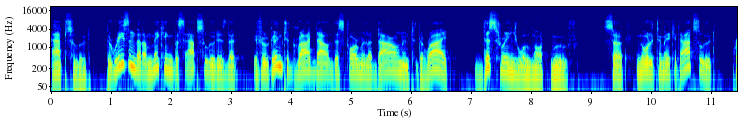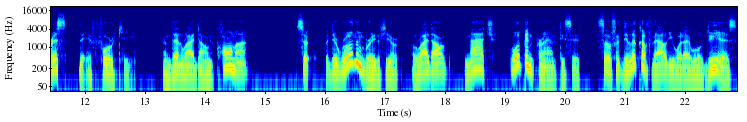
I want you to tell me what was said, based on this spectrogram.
absolute. The reason that I'm making this absolute is that if you're going to drag down this formula down and to the right, this range will not move. So in order to make it absolute, press the F4 key and then write down comma. So for the row number in here, I'll write down match open parentheses. So for the lookup value, what I will do is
